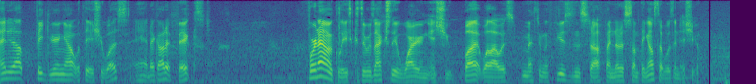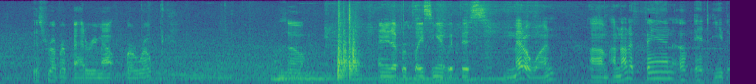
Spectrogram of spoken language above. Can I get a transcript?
I ended up figuring out what the issue was, and I got it fixed. For now, at least, because it was actually a wiring issue. But while I was messing with fuses and stuff, I noticed something else that was an issue. This rubber battery mount broke. So, I ended up replacing it with this metal one. Um, I'm not a fan of it either.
